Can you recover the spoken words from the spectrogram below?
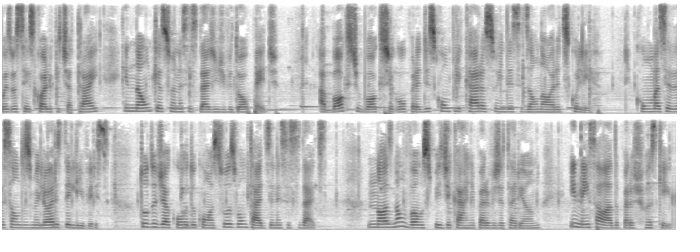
pois você escolhe o que te atrai e não o que a sua necessidade individual pede. A Box to Box chegou para descomplicar a sua indecisão na hora de escolher com uma seleção dos melhores deliveries, tudo de acordo com as suas vontades e necessidades. Nós não vamos pedir carne para vegetariano e nem salada para churrasqueiro.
